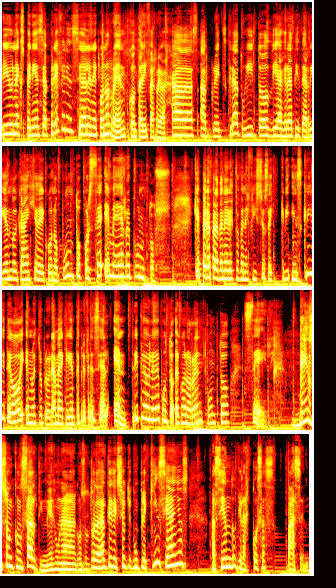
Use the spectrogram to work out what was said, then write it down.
Vive una experiencia preferencial en EconoRent con tarifas rebajadas, upgrades gratuitos, días gratis de arriendo y canje de EconoPuntos por CMR Puntos. ¿Qué esperas para tener estos beneficios? Inscríbete hoy en nuestro programa de cliente preferencial en www.econorent.cl. Vinson Consulting es una consultora de alta dirección que cumple 15 años haciendo que las cosas pasen.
